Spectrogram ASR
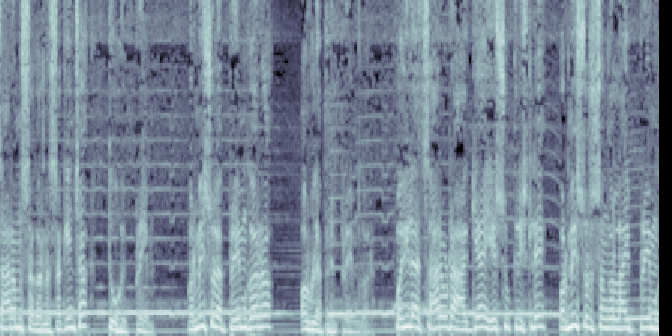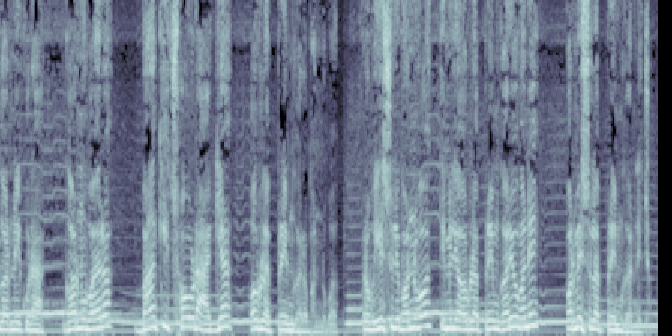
सारांश गर्न सकिन्छ त्यो हो प्रेम। परमेश्वरलाई प्रेम गर र अरूलाई पनि प्रेम गर। पहिला चारवटा आज्ञा येसु क्रिस्टले परमेश्वरसँगलाई प्रेम गर्ने कुरा गर्नुभयो र बाँकी छवटा आज्ञा अरूलाई प्रेम गर भन्नुभयो। प्रभु येसुले भन्नुभयो तिमीले अरूलाई प्रेम गर्यो भने परमेश्वरलाई प्रेम गर्नेछौ।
